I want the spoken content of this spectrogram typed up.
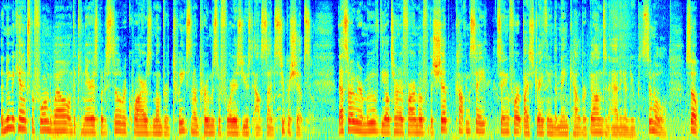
The new mechanics performed well on the Canaries, but it still requires a number of tweaks and improvements before it is used outside super ships. That's why we removed the alternative fire mode for the ship, compensating for it by strengthening the main caliber guns and adding a new consumable. So,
